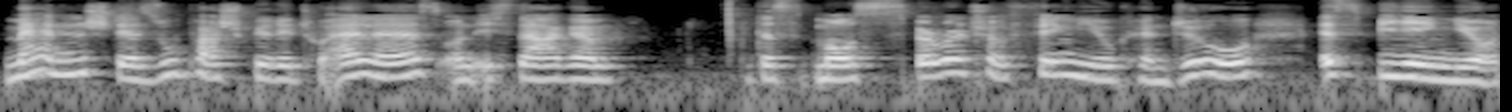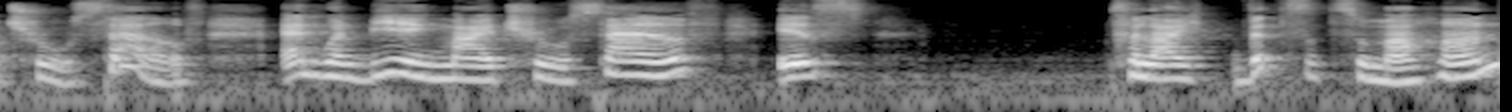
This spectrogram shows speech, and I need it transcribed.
Mensch, der super spirituell ist und ich sage, the most spiritual thing you can do is being your true self. And when being my true self is vielleicht Witze zu machen,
